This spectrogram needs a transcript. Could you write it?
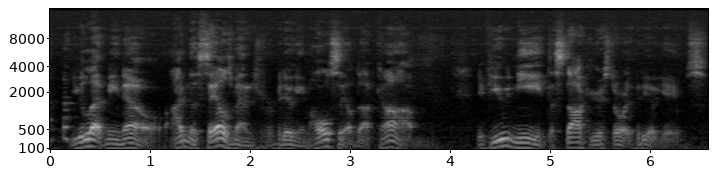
you let me know. I'm the sales manager for VideoGameWholesale.com. If you need to stock your store with video games,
